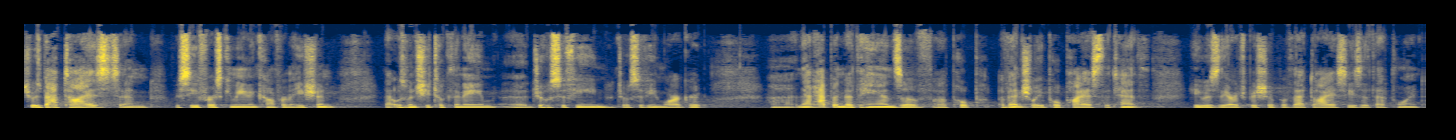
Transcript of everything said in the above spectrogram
She was baptized and received First Communion confirmation. That was when she took the name uh, Josephine, Josephine Margaret. Uh, and that happened at the hands of uh, Pope, eventually Pope Pius X. He was the Archbishop of that diocese at that point.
